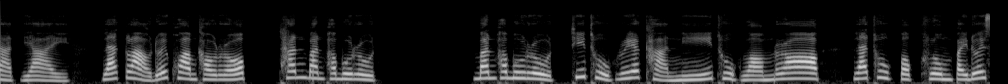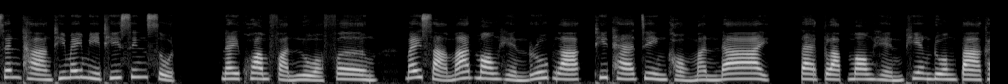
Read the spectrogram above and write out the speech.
นาดใหญ่ และกล่าวด้วยความเคารพ ท่านบรรพบุรุษ บรรพบุรุษที่ถูกเรียกขานนี้ถูกล้อมรอบ และถูกปกคลุมไปด้วยเส้นทางที่ไม่มีที่สิ้นสุด ในความฝันหลัวเฟิง ไม่สามารถมองเห็นรูปลักษณ์ที่แท้จริงของมันได้ แต่กลับมองเห็นเพียงดวงตาข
